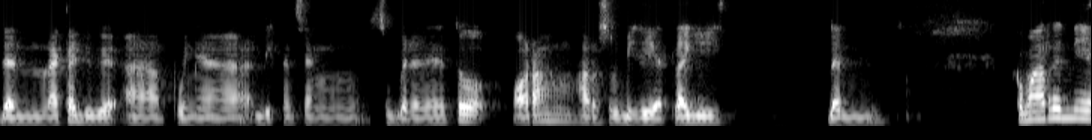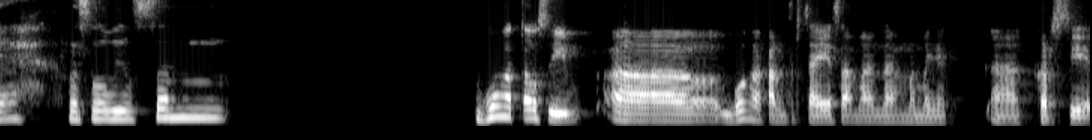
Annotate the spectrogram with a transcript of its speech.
Dan mereka juga uh, punya defense yang sebenarnya itu orang harus lebih lihat lagi. Dan kemarin ya Russell Wilson gue nggak tahu sih, uh, gue nggak akan percaya sama yang namanya uh, curse ya.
